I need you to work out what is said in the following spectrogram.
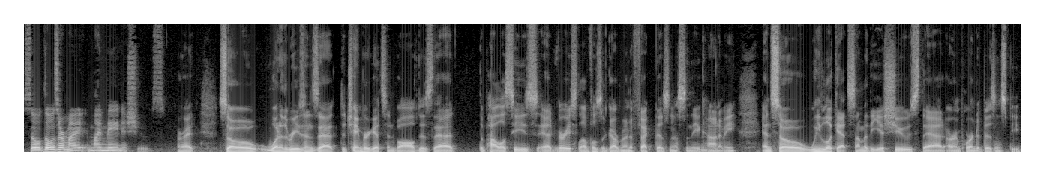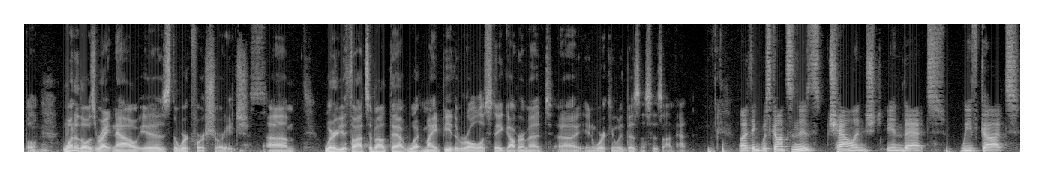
So those are my, my main issues. All right. So one of the reasons that the chamber gets involved is that the policies at various levels of government affect business and the mm-hmm. economy. Mm-hmm. And so we look at some of the issues that are important to business people. Mm-hmm. One of those right now is the workforce shortage. Yes. Um, what are your thoughts about that? What might be the role of state government uh, in working with businesses on that? Well, I think Wisconsin is challenged in that we've got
